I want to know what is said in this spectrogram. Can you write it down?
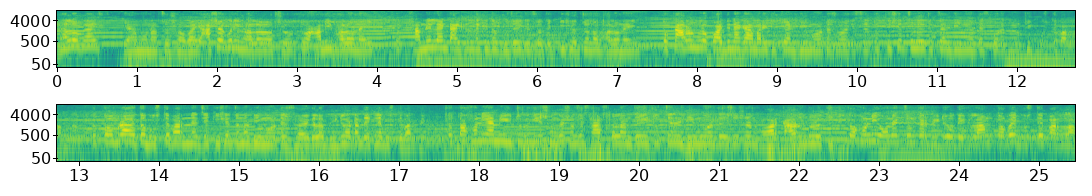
হ্যালো গাইস, কেমন আছো সবাই? আশা করি ভালো আছো। তো আমি ভালো নেই। তো থামনিল লাইন টাইটেল দেখে তো বুঝেই গেছো যে কিসের জন্য ভালো নেই। তো কারণ হলো কয়েকদিন আগে আমার ইউটিউব চ্যানেল ডিমোনেটাইজ হয়ে গেছে। তো কিসের জন্য ইউটিউব চ্যানেল ডিমোনেটাইজ করে দিল ঠিক বুঝতে পারলাম না। তো তোমরা হয়তো বুঝতে পারো না যে কিসের জন্য ডিমোনেটাইজ হয়ে গেল। ভিডিওটা দেখলে বুঝতে পারবে। তো তখনই আমি ইউটিউবে গিয়ে সঙ্গে সঙ্গে সার্চ করলাম যে ইউটিউব চ্যানেল ডিমোনেটাইজেশন হওয়ার কারণগুলো কি। তখনই অনেকজনকার ভিডিও দেখলাম, তবেই বুঝতে পারলাম।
